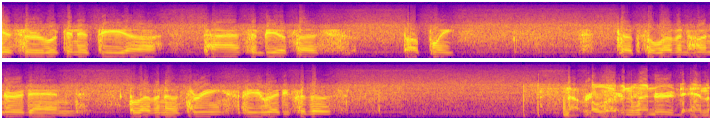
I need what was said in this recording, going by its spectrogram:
Yes, sir. Looking at the uh, PASS and BFS uplink steps 1100 and 1103. Are you ready for those? Not required. 1100 and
